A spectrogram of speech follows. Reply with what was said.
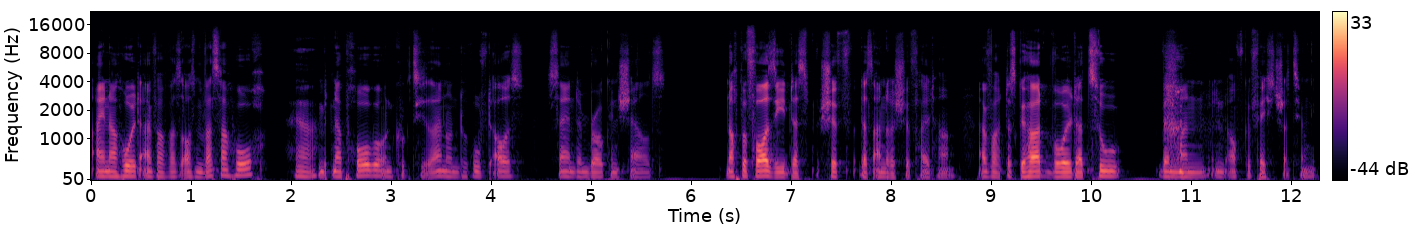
einer holt einfach was aus dem Wasser hoch Ja. mit einer Probe und guckt sich das an und ruft aus Sand and Broken Shells. Noch bevor sie das Schiff, das andere Schiff halt haben. Einfach, das gehört wohl dazu, wenn man in, auf Gefechtsstation geht.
